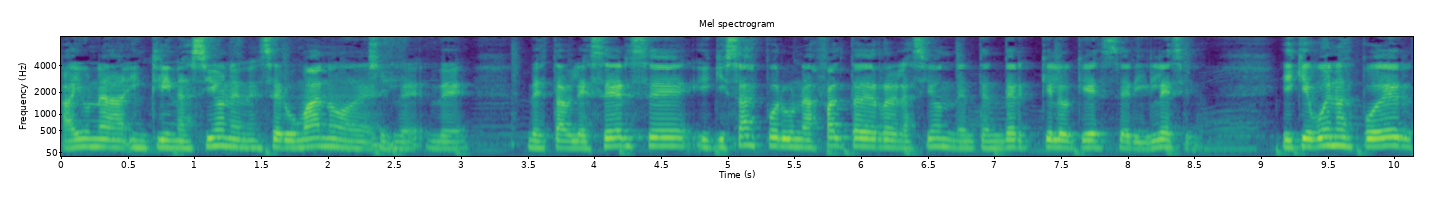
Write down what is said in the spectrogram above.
hay una inclinación en el ser humano de, Sí. de- de- de establecerse y quizás por una falta de revelación de entender qué es lo que es ser iglesia y qué bueno es poder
